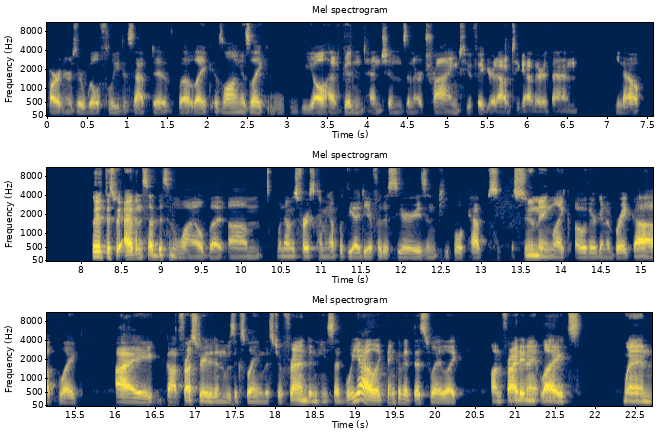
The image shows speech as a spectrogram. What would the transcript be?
partners are willfully deceptive but like as long as like we all have good intentions and are trying to figure it out together then you know put it this way i haven't said this in a while but um, when i was first coming up with the idea for the series and people kept assuming like oh they're going to break up like i got frustrated and was explaining this to a friend and he said well yeah like think of it this way like on friday night lights when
